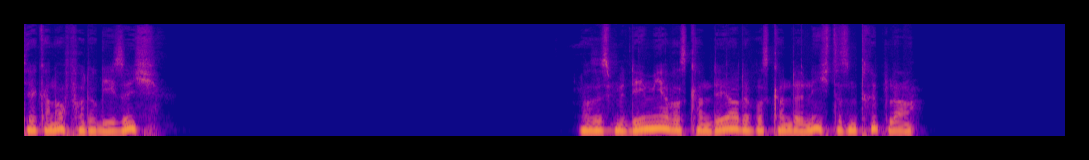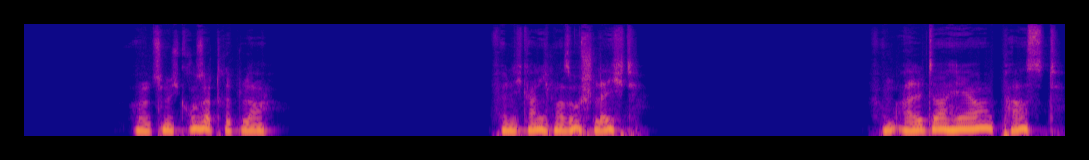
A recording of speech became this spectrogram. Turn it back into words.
Der kann auch Portugiesisch. Was ist mit dem hier? Was kann der oder was kann der nicht? Das ist ein Tripler. Aber ein ziemlich großer Tripler. Finde ich gar nicht mal so schlecht. Vom Alter her passt.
